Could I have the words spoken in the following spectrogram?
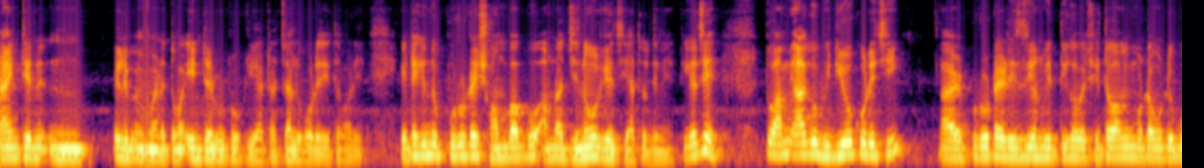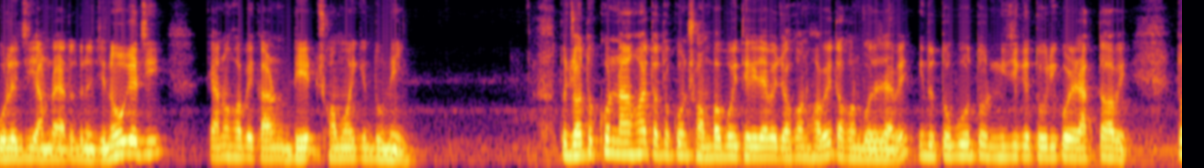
নাইন টেন ইলেভেন মানে তোমার ইন্টারভিউ প্রক্রিয়াটা চালু করে দিতে পারে। এটা কিন্তু পুরোটাই সম্ভাব্য, আমরা জেনেও গেছি এতদিনে, ঠিক আছে? তো আমি আগেও ভিডিও করেছি, আর পুরোটাই রিজিয়ন ভিত্তিক হবে, সেটাও আমি মোটামুটি বলেছি, আমরা এতদিনে জেনেও গেছি, কেন হবে, কারণ ডেট সময় কিন্তু নেই। তো যতক্ষণ না হয় ততক্ষণ সম্ভাব্যই থেকে যাবে, যখন হবে তখন বোঝা যাবে। কিন্তু তবুও তো নিজেকে তৈরি করে রাখতে হবে। তো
